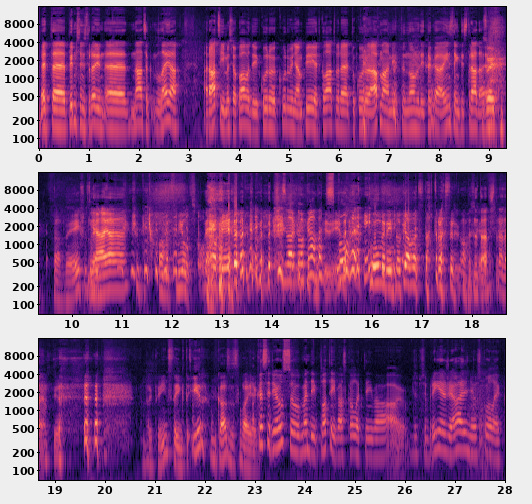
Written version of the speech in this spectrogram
Bet uh, pirms viņas tur arī uh, nāca lejā. Ar acīm es jau pavadīju, kur, kur viņām pieiet klāt varētu, kur apmānīt, nomedīt, tā kā instinkti strādāja. Tā vējš uz Jā, jā, jā. Pamet smilts. Okay. Izvāk no kabatas pulverīt. Pulverīt no kabatas tatros ir. Oh, Bet, nu tā tas strādājam. Tā instinkti ir un kazas vajag. Kas ir jūsu medību platībās kolektīvā? Jums ir brieži, aļņi, uz ko liek,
